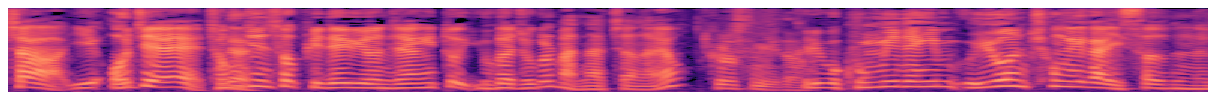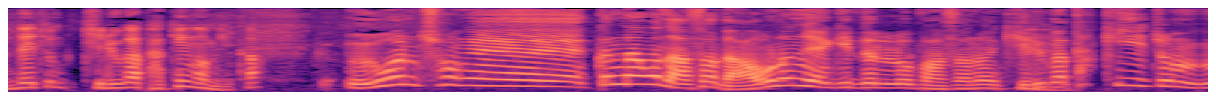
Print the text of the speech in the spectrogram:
자, 이 어제 정진석 네. 비대위원장이 또 유가족을 만났잖아요. 그렇습니다. 그리고 국민의힘 의원총회가 있었는데 좀 기류가 바뀐 겁니까? 그 의원총회 끝나고 나서 나오는 얘기들로 봐서는 기류가 음. 딱히 좀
